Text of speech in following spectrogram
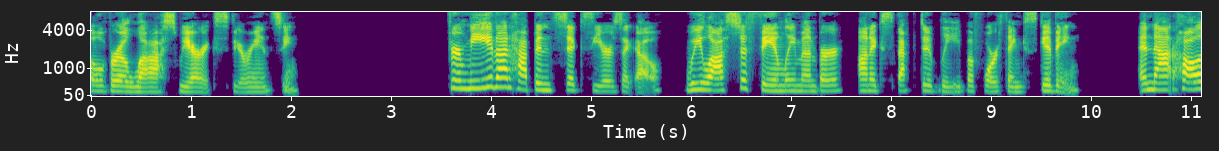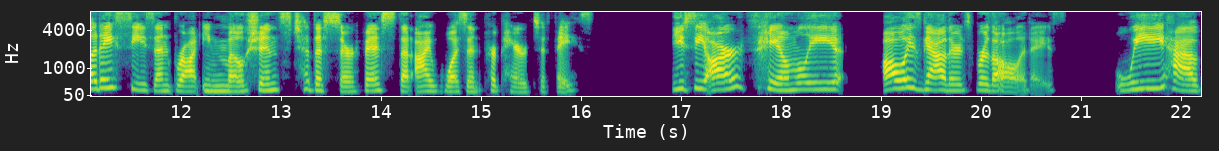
over a loss we are experiencing? For me, that happened six years ago. We lost a family member unexpectedly before Thanksgiving. And that holiday season brought emotions to the surface that I wasn't prepared to face. You see, our family always gathers for the holidays. We have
